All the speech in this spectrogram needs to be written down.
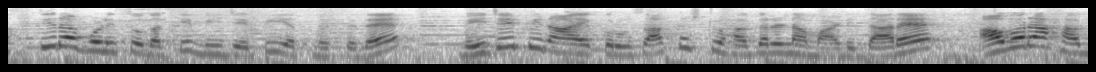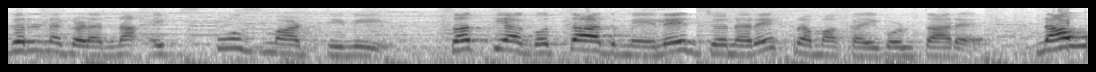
ಅಸ್ಥಿರಗೊಳಿಸುವುದಕ್ಕೆ ಬಿಜೆಪಿ ಯತ್ನಿಸಿದೆ. ಬಿಜೆಪಿ ನಾಯಕರು ಸಾಕಷ್ಟು ಹಗರಣ ಮಾಡಿದ್ದಾರೆ. ಅವರ ಹಗರಣಗಳನ್ನ ಎಕ್ಸ್ಪೋಸ್ ಮಾಡ್ತೀವಿ. ಸತ್ಯ ಗೊತ್ತಾದ ಮೇಲೆ ಜನರೇ ಕ್ರಮ ಕೈಗೊಳ್ತಾರೆ. ನಾವು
